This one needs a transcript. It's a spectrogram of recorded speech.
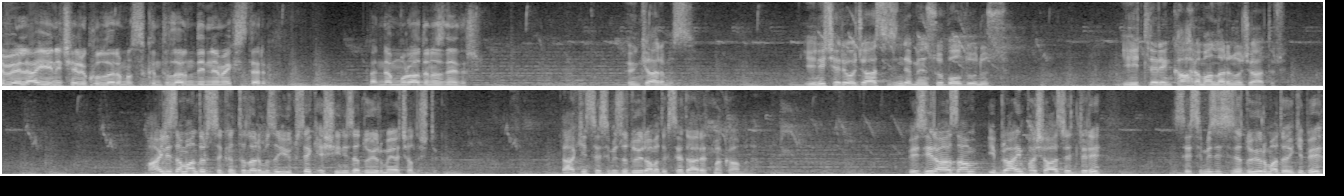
Evvela Yeniçeri kullarımın sıkıntılarını dinlemek isterim. Benden muradınız nedir? Hünkârımız, Yeniçeri Ocağı sizin de mensup olduğunuz yiğitlerin, kahramanların ocağıdır. Hayli zamandır sıkıntılarımızı yüksek eşiğinize duyurmaya çalıştık. Lakin sesimizi duyuramadık sedaret makamına. Vezir-i Azam İbrahim Paşa Hazretleri sesimizi size duyurmadığı gibi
